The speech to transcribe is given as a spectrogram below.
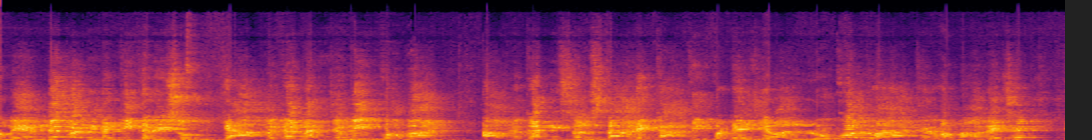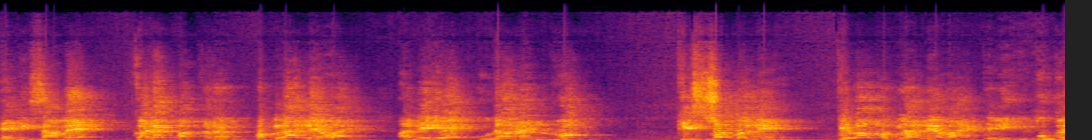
અમે એમને પણ વિનંતી કરીશું કે આ પ્રકારના જમીન કૌભાંડ, આ પ્રકારની સંસ્થા અને કાર્તિક પટેલ જેવા લોકો દ્વારા આચરવામાં આવે છે, તેની સામે કડકમાં કડક પગલાં લેવાય અને એક ઉદાહરણ રૂપ કિસ્સો બને તેવા પગલાં લેવાય તેવી ઉગ્ર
